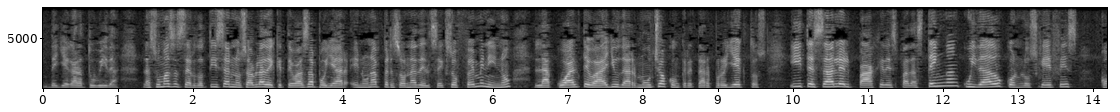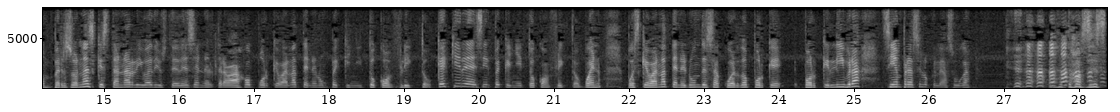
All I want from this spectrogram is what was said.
de, llegar a tu vida. La suma sacerdotisa nos habla de que te vas a apoyar en una persona del sexo femenino, la cual te va a ayudar mucho a concretar proyectos. Y te sale el paje de espadas. Tengan cuidado con los jefes con personas que están arriba de ustedes en el trabajo porque van a tener un pequeñito conflicto. ¿Qué quiere decir pequeñito conflicto? Bueno, pues que van a tener un desacuerdo porque porque Libra siempre hace lo que le da su gana. Entonces,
